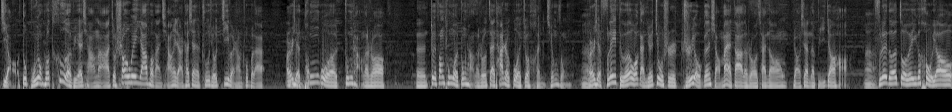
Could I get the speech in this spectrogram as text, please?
较都不用说特别强的啊，就稍微压迫感强一点，他现在出球基本上出不来，而且嗯通过中场的时候。嗯，对方通过中场的时候，在他这过就很轻松，嗯而且弗雷德，我感觉就是只有跟小麦搭的时候才能表现的比较好。嗯，弗雷德作为一个后腰，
